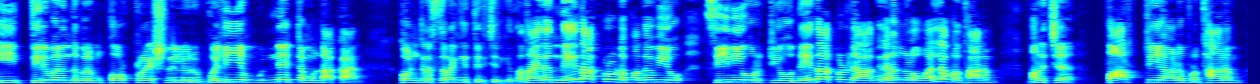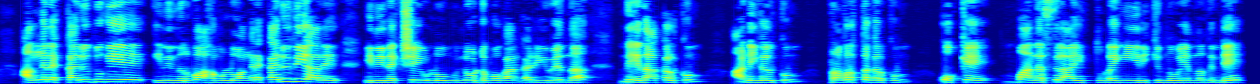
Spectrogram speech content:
ഈ തിരുവനന്തപുരം കോർപ്പറേഷനിൽ ഒരു വലിയ മുന്നേറ്റം ഉണ്ടാക്കാൻ കോൺഗ്രസ് ഇറങ്ങി തിരിച്ചിരിക്കുന്നത് അതായത് നേതാക്കളുടെ പദവിയോ സീനിയോറിറ്റിയോ നേതാക്കളുടെ ആഗ്രഹങ്ങളോ അല്ല പ്രധാനം. മറിച്ച് പാർട്ടിയാണ് പ്രധാനം. അങ്ങനെ കരുതുകയേ ഇനി നിർവാഹമുള്ളൂ. അങ്ങനെ കരുതിയാലേ ഇനി രക്ഷയുള്ളൂ മുന്നോട്ട് പോകാൻ കഴിയൂ എന്ന് നേതാക്കൾക്കും അണികൾക്കും പ്രവർത്തകർക്കും ഒക്കെ മനസ്സിലായി തുടങ്ങിയിരിക്കുന്നു എന്നതിന്റെ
